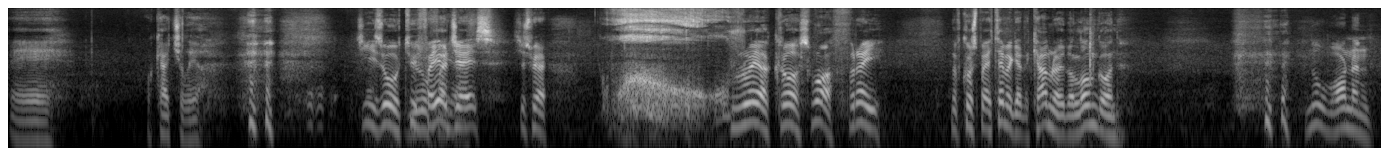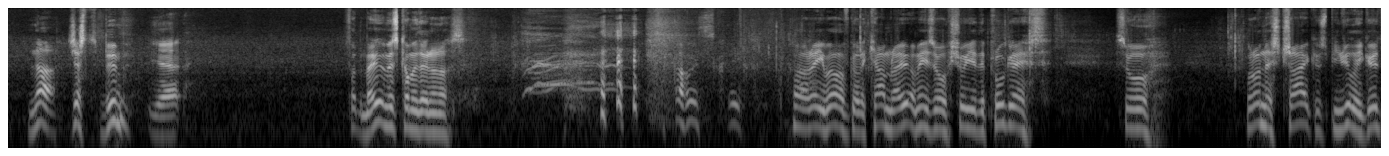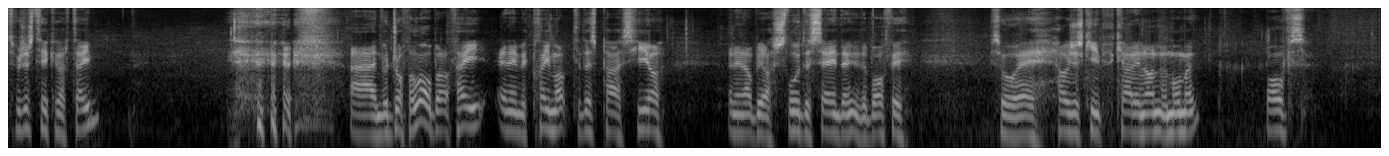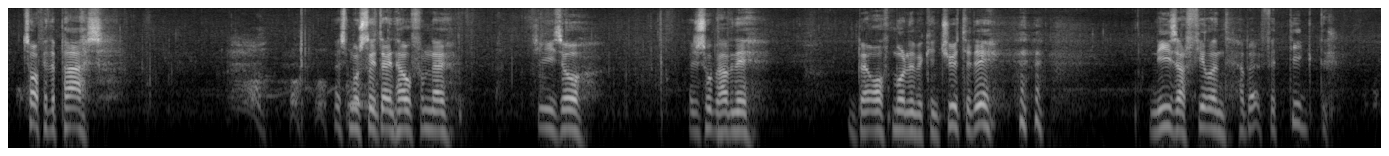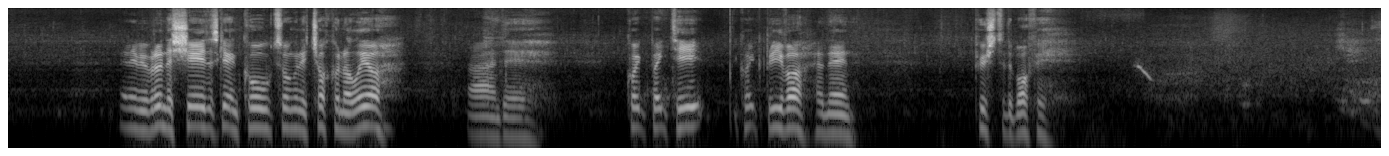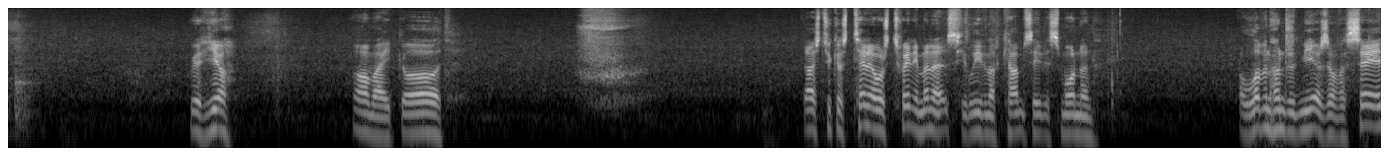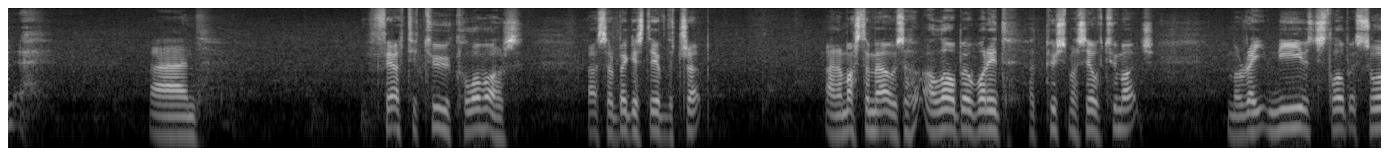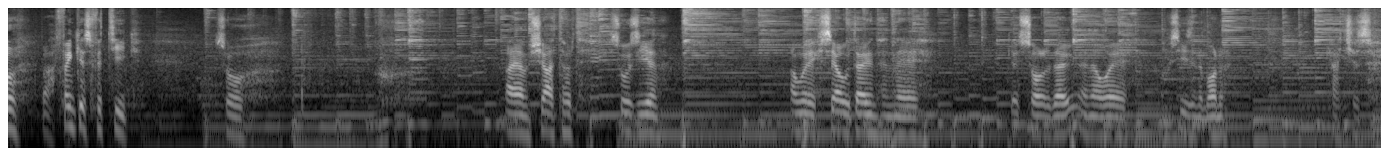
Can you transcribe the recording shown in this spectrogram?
uh, I'll catch you later. Jeez, oh, two Eurofighter fighters. jets just went right across, what a fright. And of course by the time I get the camera out they're long gone. No warning. Nah, just boom. Yeah. Thought the mountain was coming down on us. That was great. Alright, well I've got the camera out, I may as well show you the progress. So, we're on this track, it's been really good, we're just taking our time. and we drop a little bit of height and then we climb up to this pass here and then it'll be a slow descent down to the bothy. So uh, I'll just keep carrying on at the moment. Ovs. Top of the pass. It's mostly downhill from now. Jeez oh. I just hope we haven't bit off more than we can chew today. Knees are feeling a bit fatigued. Anyway, we're in the shade, it's getting cold, so I'm going to chuck on a layer and uh, quick big tea, quick breather, and then push to the buffet. We're here. Oh my god. That's took us 10 hours 20 minutes leaving our campsite this morning. 1100 metres of ascent and 32 kilometres. That's our biggest day of the trip. And I must admit I was a, little bit worried I'd pushed myself too much. My right knee was just a little bit sore, but I think it's fatigue. So I am shattered, so's Ian. I'm going to settle down and uh, get sorted out and I'll uh, see you in the morning. Catch us.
